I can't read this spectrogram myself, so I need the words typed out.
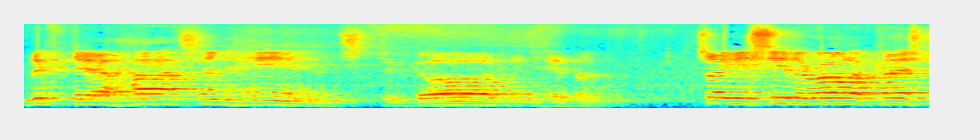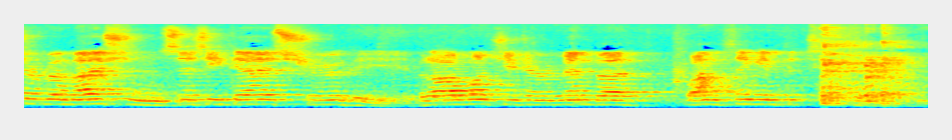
lift our hearts and hands to God in heaven. So you see the roller coaster of emotions as he goes through here. But I want you to remember one thing in particular,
